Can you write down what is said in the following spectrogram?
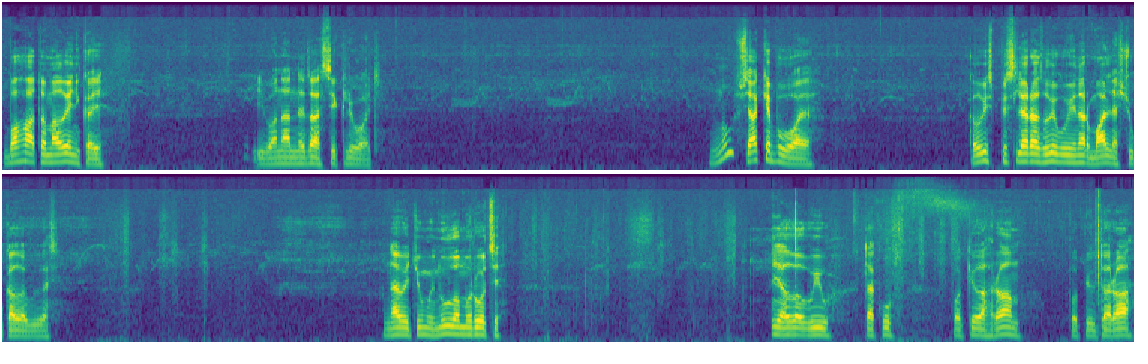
багато маленької і вона не дасть і клювати. Ну, всяке буває. Колись після розливу і нормальна щука ловилась. Навіть у минулому році я ловив таку по кілограм, по півтора.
